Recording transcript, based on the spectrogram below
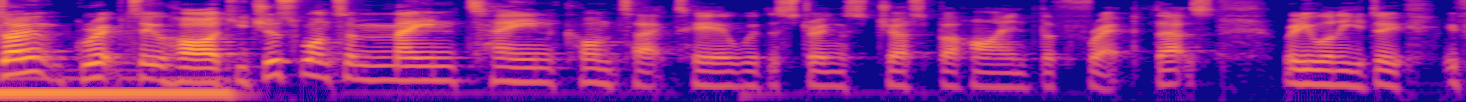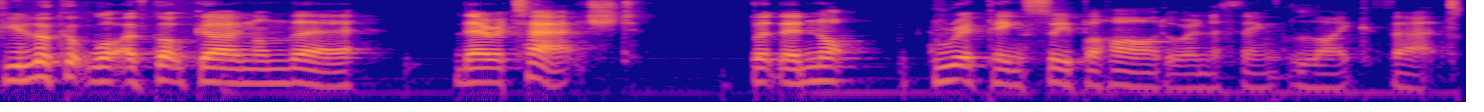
Don't grip too hard. You just want to maintain contact here with the strings just behind the fret. That's really what you do. If you look at what I've got going on there, they're attached, but they're not gripping super hard or anything like that.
